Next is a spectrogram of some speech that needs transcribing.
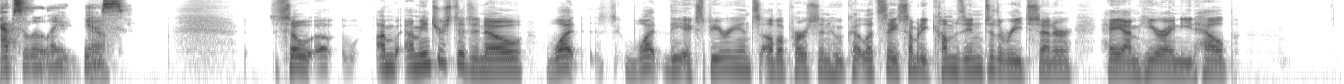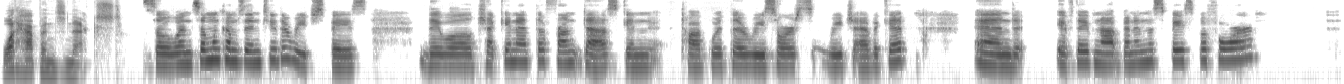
Absolutely, yes. Yeah so uh, I'm I'm interested to know what what the experience of a person who let's say somebody comes into the reach center, hey, I'm here, I need help. What happens next? So when someone comes into the reach space, they will check in at the front desk and talk with the resource reach advocate. And if they've not been in the space before,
